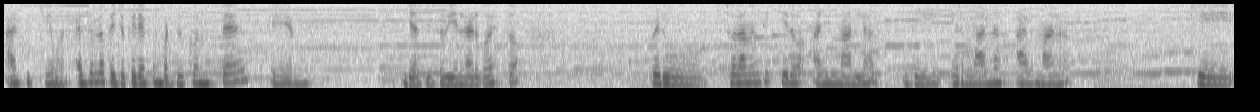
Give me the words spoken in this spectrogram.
Así que bueno, eso es lo que yo quería compartir con ustedes. Eh, ya se hizo bien largo esto, pero solamente quiero animarlas de hermana a hermana que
